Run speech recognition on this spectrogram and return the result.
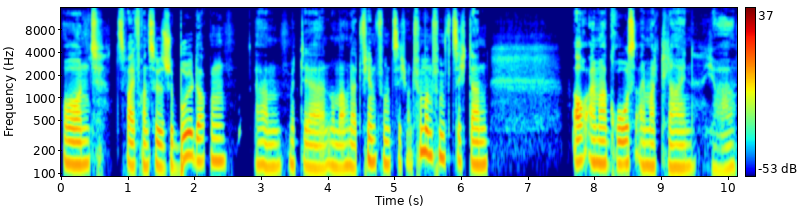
und zwei französische Bulldoggen ähm, mit der Nummer 154 und 55 dann. Auch einmal groß, einmal klein. Ja.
